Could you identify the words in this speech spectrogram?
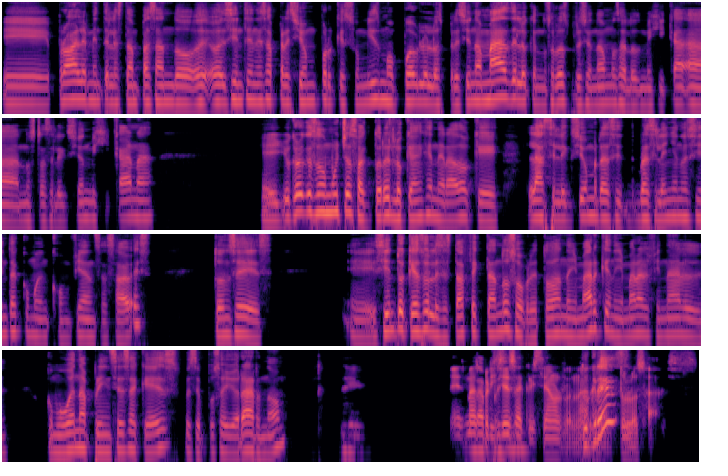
Eh, probablemente la están pasando, eh, o sienten esa presión porque su mismo pueblo los presiona más de lo que nosotros presionamos a, los a nuestra selección mexicana. Eh, yo creo que son muchos factores lo que han generado que la selección brasileña no se sienta como en confianza, ¿sabes? Entonces, siento que eso les está afectando sobre todo a Neymar, que Neymar al final, como buena princesa que es, pues se puso a llorar, ¿no? Es más princesa Cristiano Ronaldo. ¿Tú crees? Tú lo sabes.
